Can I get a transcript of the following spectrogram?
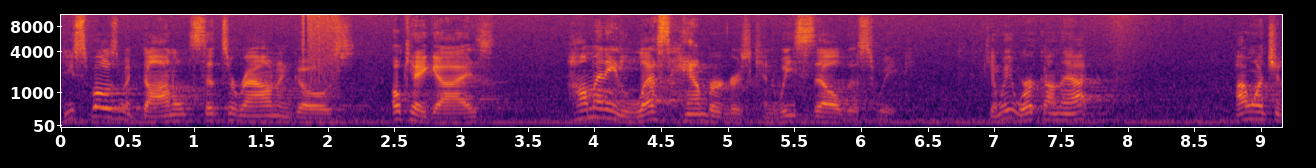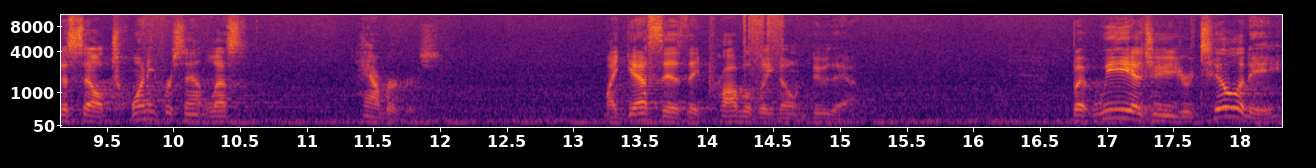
Do you suppose McDonald's sits around and goes, okay, guys, how many less hamburgers can we sell this week? Can we work on that? I want you to sell 20% less hamburgers. My guess is they probably don't do that. But we, as a utility,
